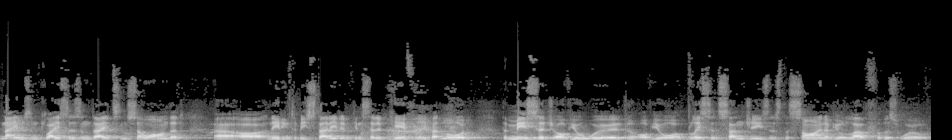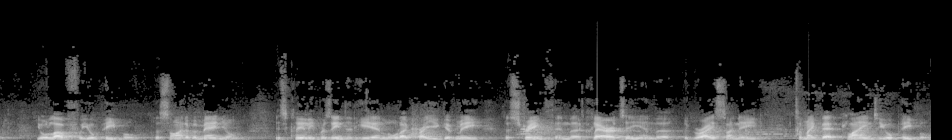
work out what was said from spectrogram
names and places and dates and so on that uh, are needing to be studied and considered carefully. But Lord, the message of your word, of your blessed Son Jesus, the sign of your love for this world, your love for your people, the sign of Emmanuel, is clearly presented here. And Lord, I pray you give me the strength and the clarity and the, the grace I need to make that plain to your people.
